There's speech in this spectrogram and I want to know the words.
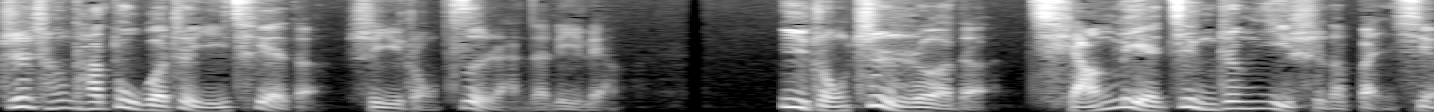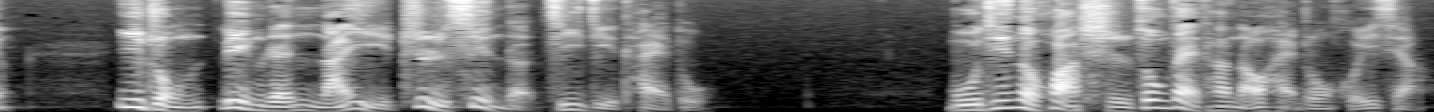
支撑他度过这一切的是一种自然的力量，一种炙热的。强烈竞争意识的本性，一种令人难以置信的积极态度。母亲的话始终在他脑海中回响：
